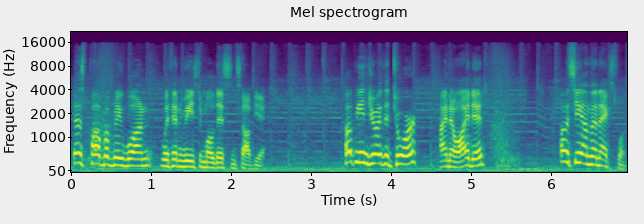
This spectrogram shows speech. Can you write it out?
there's probably one within reasonable distance of you. Hope you enjoyed the tour. I know I did. I'll see you on the next one.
